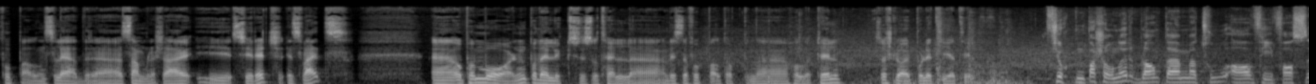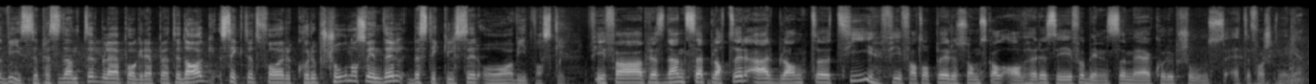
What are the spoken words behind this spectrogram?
fotballens ledere samler seg i Zürich i Sveits. Eh, og på morgenen på det luksushotellet disse fotballtoppene holder til, så slår politiet til. 14 personer, blant dem to av Fifas visepresidenter, ble pågrepet i dag, siktet for korrupsjon og svindel, bestikkelser og hvitvasking. Fifa-president Sepp Blatter er blant ti Fifa-topper som skal avhøres i forbindelse med korrupsjonsetterforskningen.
